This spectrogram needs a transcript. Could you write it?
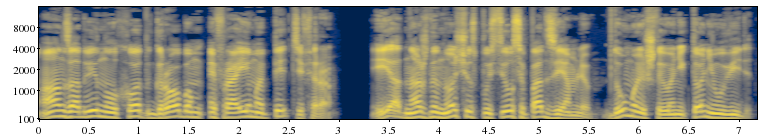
Он задвинул ход гробом Эфраима Петтифера и однажды ночью спустился под землю, думая, что его никто не увидит.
